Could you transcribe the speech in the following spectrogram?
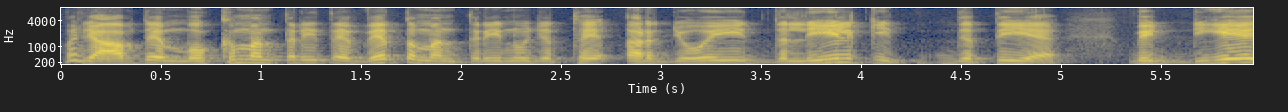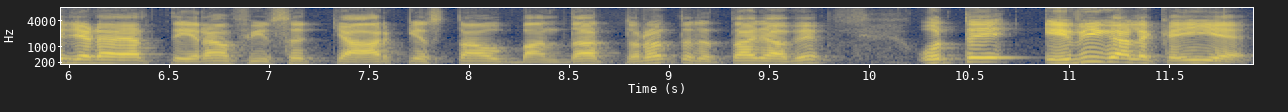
ਪੰਜਾਬ ਦੇ ਮੁੱਖ ਮੰਤਰੀ ਤੇ ਵਿੱਤ ਮੰਤਰੀ ਨੂੰ ਜਿੱਥੇ ਅਰਜ਼ੋਈ ਦਲੀਲ ਕੀ, ਦਿੱਤੀ ਹੈ ਵੀ ਡੀਏ ਜਿਹੜਾ ਆ 13% ਚਾਰ ਕਿਸ਼ਤਾਂ ਉਹ ਬੰਦਾ ਤੁਰੰਤ ਦਿੱਤਾ ਜਾਵੇ। ਉੱਤੇ ਇਹ ਵੀ ਗੱਲ ਕਹੀ ਹੈ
